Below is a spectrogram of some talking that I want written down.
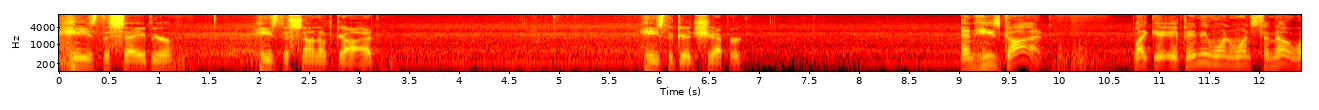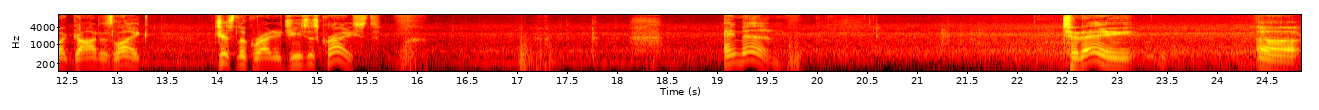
He's the Savior. He's the Son of God. He's the Good Shepherd. And He's God. Like, if anyone wants to know what God is like, just look right at Jesus Christ. Amen. Today, uh,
